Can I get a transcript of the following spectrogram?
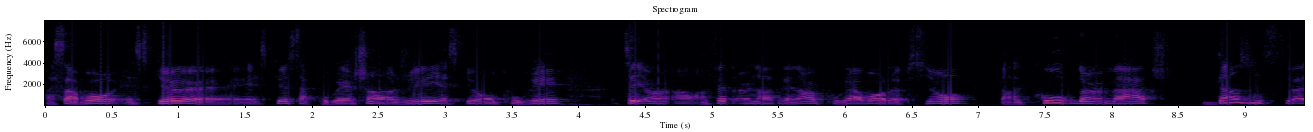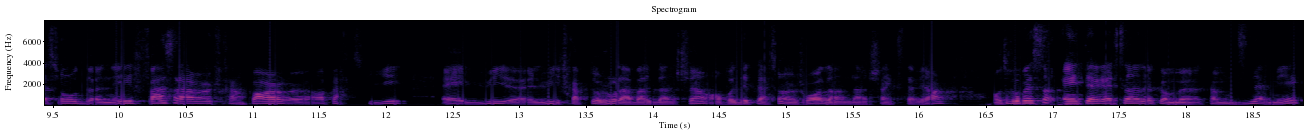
à savoir est-ce que, est-ce que ça pourrait changer? Est-ce qu'on pourrait, tu sais, en fait, un entraîneur pourrait avoir l'option dans le cours d'un match dans une situation donnée, face à un frappeur euh, en particulier, lui, euh, lui, il frappe toujours la balle dans le champ. On va déplacer un joueur dans, le champ extérieur. On trouvait ça intéressant comme, euh, comme, dynamique.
